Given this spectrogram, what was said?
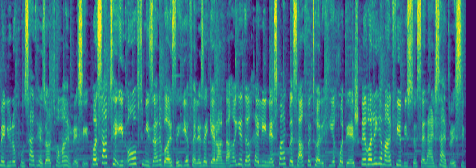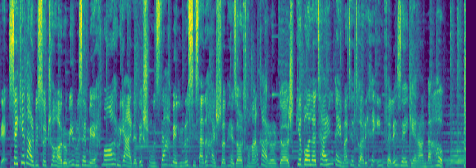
میلیون و 500 هزار تومن رسید. با ثبت این افت میزان بازدهی فلز گرانبهای داخلی نسبت به سقف تاریخی خودش به بالای منفی 23 درصد رسیده. سکه در 24 روز مهر ماه روی عدد 16 میلیون و 380 هزار تومن قرار داشت که بالاترین قیمت تاریخ این فلز گرانبها بود.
